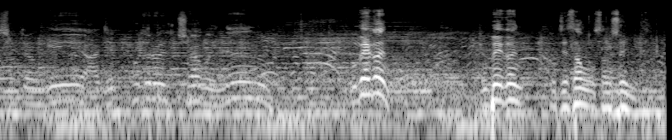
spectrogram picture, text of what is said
10경기 아직 포즈를 취하고 있는 우백은 우백은 우재성 선수입니다.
